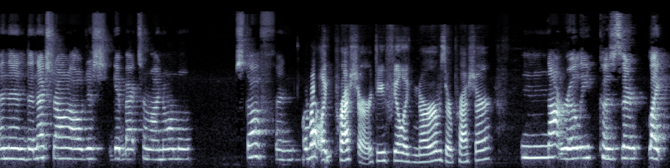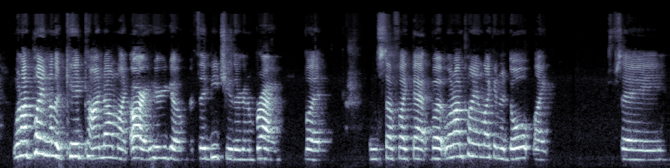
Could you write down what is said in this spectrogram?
And then the next round, I'll just get back to my normal stuff, and What about like pressure? Do you feel like nerves or pressure? Not really, because they're like when I play another kid, kind of, I'm like, all right, here you go. If they beat you, they're gonna brag, but and stuff like that. But when I'm playing like an adult, like say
